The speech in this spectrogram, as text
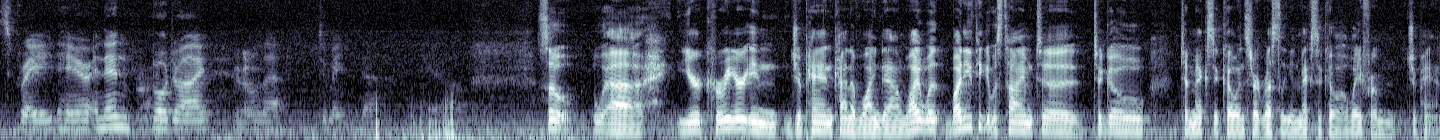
sprayed hair and then blow dry Yeah. all that to make that hair. so uh, your career in Japan kind of wind down. Why wa- why do you think it was time to to go to Mexico and start wrestling in Mexico away from Japan?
